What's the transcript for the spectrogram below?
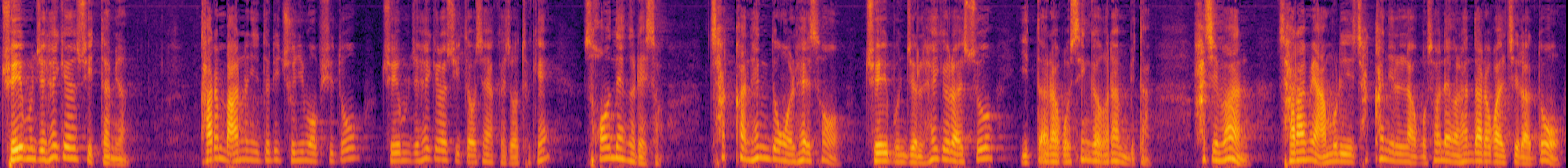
죄의 문제를 해결할 수 있다면 다른 많은 이들이 주님 없이도 죄의 문제 해결할 수 있다고 생각해서 어떻게 선행을 해서 착한 행동을 해서 죄의 문제를 해결할 수 있다라고 생각을 합니다. 하지만 사람이 아무리 착한 일을 하고 선행을 한다라고 할지라도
